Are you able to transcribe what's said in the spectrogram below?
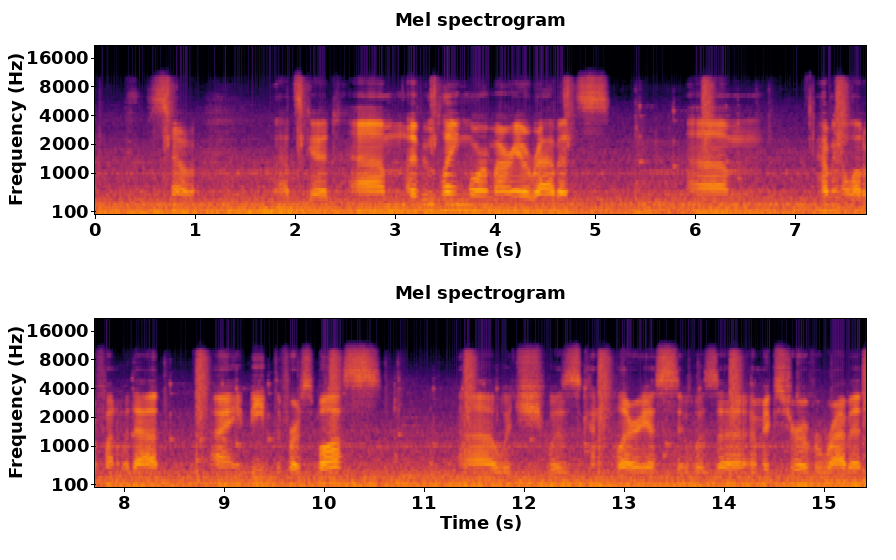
so that's good. Um, I've been playing more Mario Rabbids. Um, having a lot of fun with that. I beat the first boss. uh, which was kind of hilarious. It was a, a mixture of a rabbit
